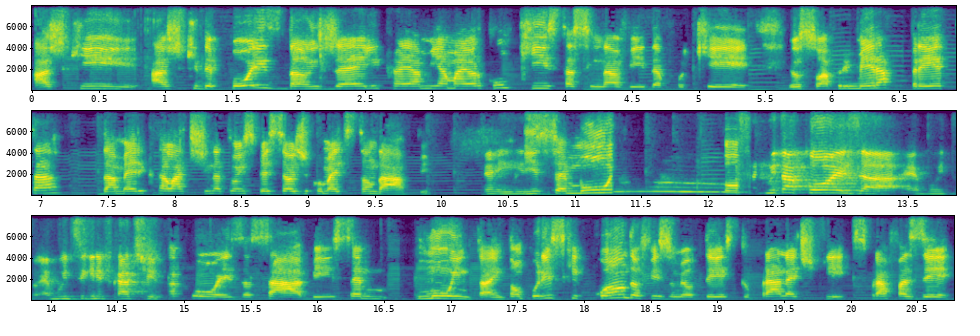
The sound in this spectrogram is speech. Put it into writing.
acho que acho que depois da Angélica é a minha maior conquista assim na vida, porque eu sou a primeira preta da América Latina tão especial de comédia stand-up. É isso. Isso é muito é muita coisa, é muito, é muito significativo. Muita coisa, sabe? Isso é muita. Então, por isso que quando eu fiz o meu texto para Netflix, para fazer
